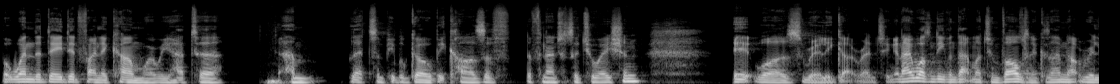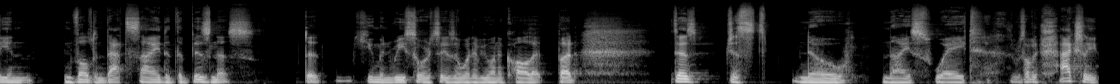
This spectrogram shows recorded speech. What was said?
But when the day did finally come where we had to um, let some people go because of the financial situation, it was really gut wrenching. And I wasn't even that much involved in it because I'm not really in, involved in that side of the business, the human resources or whatever you want to call it. But there's just no nice way to resolve it. Actually,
